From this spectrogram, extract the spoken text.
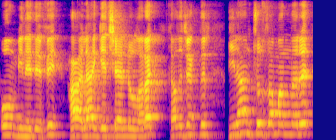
10.000 hedefi hala geçerli olarak kalacaktır. Bilanço zamanları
